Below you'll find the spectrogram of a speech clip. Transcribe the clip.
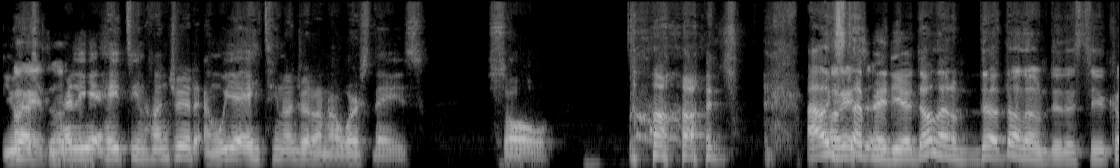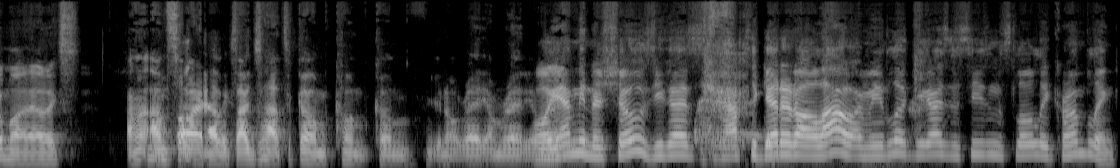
You Okay, guys so- really at 1800, and we at 1800 on our worst days. So Alex, Okay, step so- in here. Don't let him. Don't, don't let him do this to you. Come on, Alex. I- I'm sorry, Alex. I just had to come, come, come. You know, ready. I'm ready. I'm Well, yeah, I mean, it shows you guys have to get it all out. I mean, look, you guys, the season's slowly crumbling.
